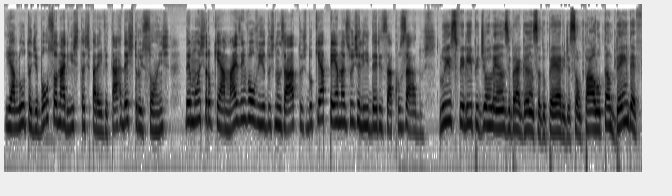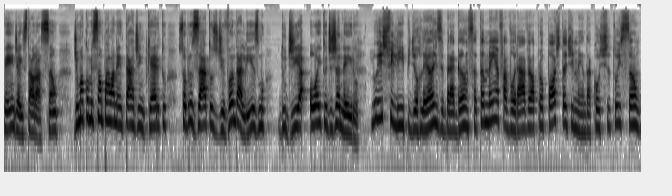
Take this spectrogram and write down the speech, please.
e a luta de bolsonaristas para evitar destruições demonstram que há mais envolvidos nos atos do que apenas os líderes acusados. Luiz Felipe de Orleans e Bragança, do PL de São Paulo, também defende a instauração de uma comissão parlamentar de inquérito sobre os atos de vandalismo do dia 8 de janeiro. Luiz Felipe de Orleans e Bragança também é favorável à proposta de emenda à Constituição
